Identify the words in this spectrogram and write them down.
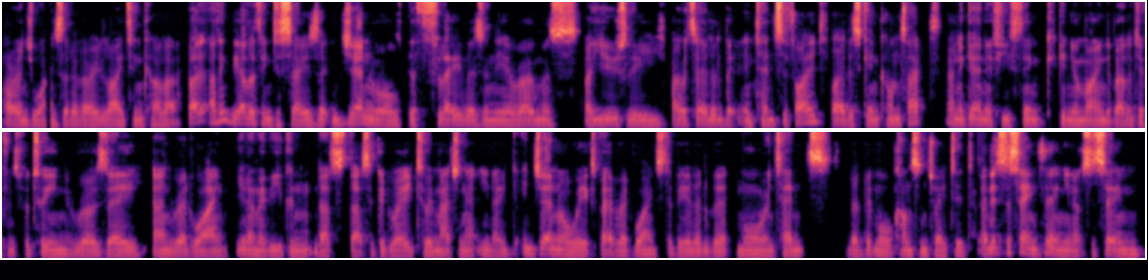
orange wines that are very light in color. But I think the other thing to say is that in general, the flavors and the aromas are usually, I would say, a little bit intensified by the skin contact. And again, if you think in your mind about the difference between rosé and red wine, you know, maybe you can, that's, that's a good way to imagine it. You know, in general, we expect red wines to be a little bit more intense, a little bit more concentrated. And it's the same thing, you know, it's the same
